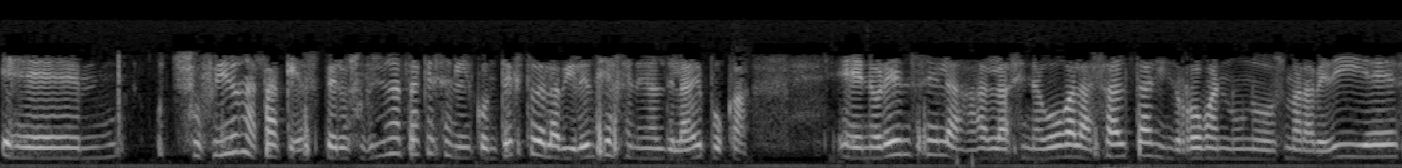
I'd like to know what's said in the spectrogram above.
Eh, sufrieron ataques, pero sufrieron ataques en el contexto de la violencia general de la época. En Orense la, la sinagoga la asaltan y roban unos maravedíes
